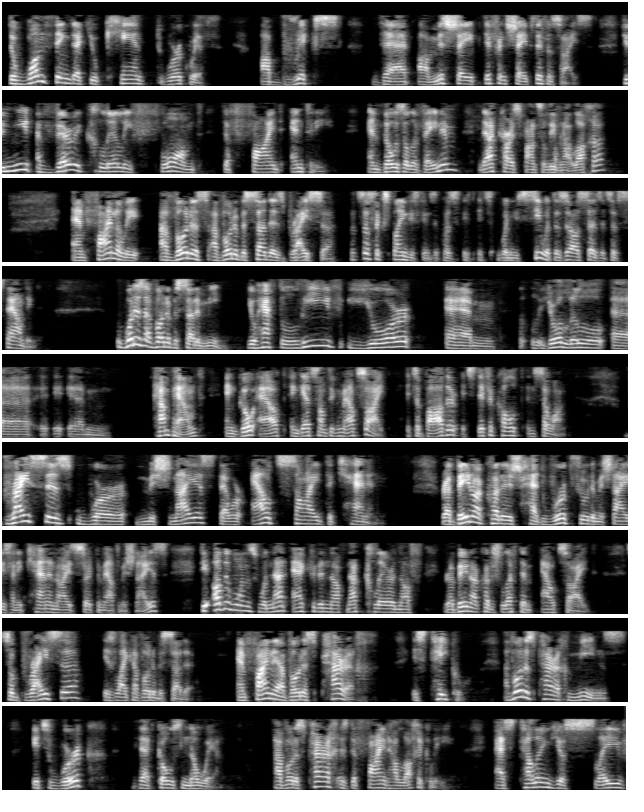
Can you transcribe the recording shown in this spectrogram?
The one thing that you can't work with are bricks that are misshaped, different shapes, different size. You need a very clearly formed, defined entity. And those are levanim. That corresponds to Libun Halacha. And finally, avodas, avodah besada is brisa. Let's just explain these things because it, it's when you see what the Zohar says, it's astounding what does avodah basara mean? You have to leave your um, your little uh, um, compound and go out and get something from outside. It's a bother, it's difficult, and so on. Brises were Mishnayos that were outside the canon. Rabbeinu HaKadosh had worked through the Mishnayos and he canonized a certain amount of Mishnayos. The other ones were not accurate enough, not clear enough. Rabbeinu HaKadosh left them outside. So brisa is like avodah besada. And finally, avodas parach is teku. Avodas parach means it's work that goes nowhere. Avodas parach is defined halachically as telling your slave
